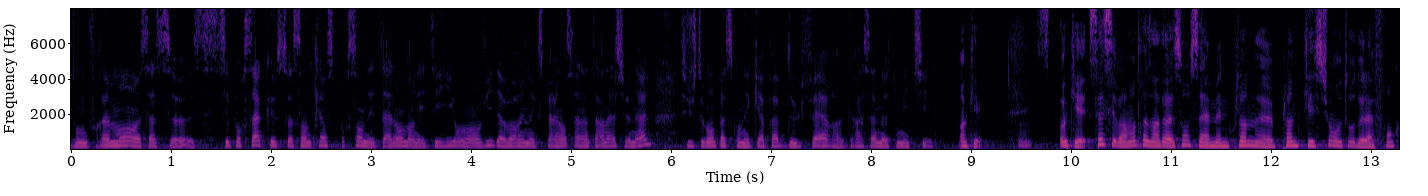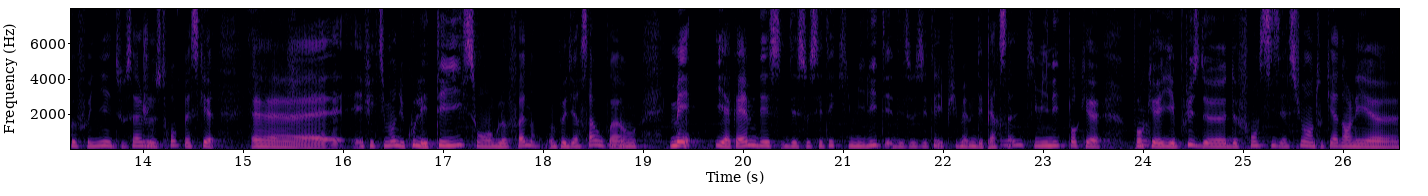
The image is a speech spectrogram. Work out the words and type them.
donc vraiment, ça c'est pour ça que 75% des talents dans les TI ont envie d'avoir une expérience à l'international c'est justement parce qu'on est capable de le faire euh, grâce à notre métier. Ok, ça c'est vraiment très intéressant. Ça amène plein de, plein de questions autour de la francophonie et tout ça, je trouve, parce que euh, effectivement, du coup, les TI sont anglophones, on peut dire ça ou pas Mais il y a quand même des, des, sociétés qui militent, et des sociétés et puis même des personnes qui militent pour que pour qu'il y ait plus de, de, francisation, en tout cas dans les euh,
